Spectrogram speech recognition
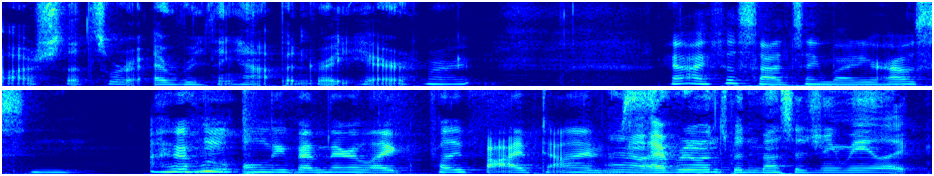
gosh, that's where everything happened right here. Right. Yeah, I feel sad saying bye to your house, and I've Mhm. only been there like probably five times. I know everyone's been messaging me like,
